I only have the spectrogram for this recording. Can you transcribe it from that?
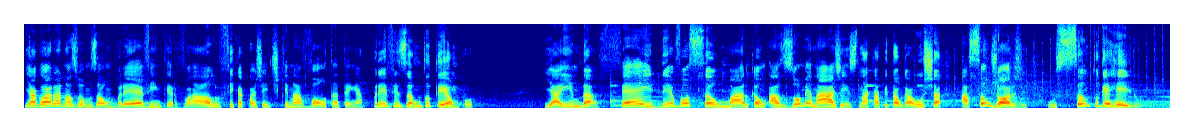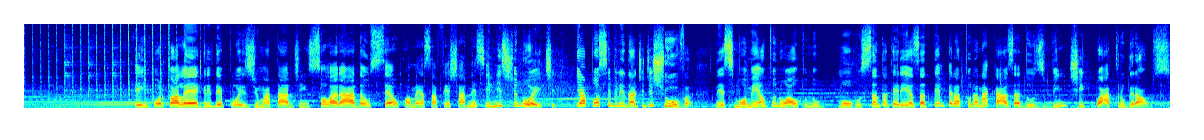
E agora nós vamos a um breve intervalo. Fica com a gente que na volta tem a previsão do tempo. E ainda, fé e devoção marcam as homenagens na capital gaúcha a São Jorge, o santo guerreiro. Em Porto Alegre, depois de uma tarde ensolarada, o céu começa a fechar nesse início de noite e a possibilidade de chuva. Nesse momento, no alto no Morro Santa Teresa, temperatura na casa dos 24 graus.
